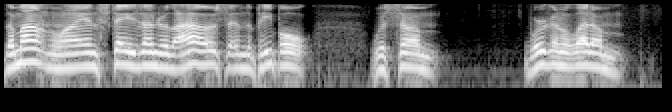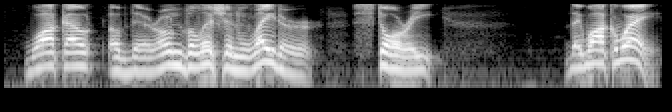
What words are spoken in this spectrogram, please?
the mountain lion stays under the house, and the people with some, we're going to let them walk out of their own volition later story, they walk away.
